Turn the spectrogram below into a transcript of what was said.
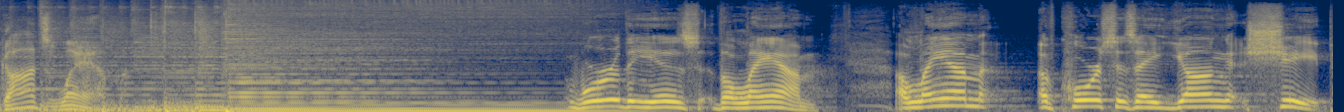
God's Lamb. Worthy is the Lamb. A lamb, of course, is a young sheep.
